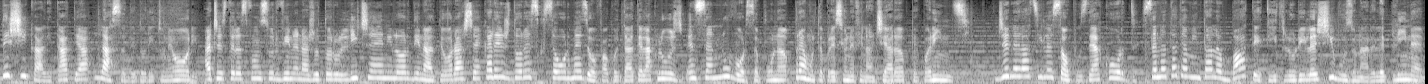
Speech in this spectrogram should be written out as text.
deși calitatea lasă de dorit uneori. Aceste răspunsuri vin în ajutorul liceenilor din alte orașe care își doresc să urmeze o facultate la Cluj, însă nu vor să pună prea multă presiune financiară pe părinți. Generațiile s-au pus de acord. Sănătatea mentală bate titlurile și buzunarele pline.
